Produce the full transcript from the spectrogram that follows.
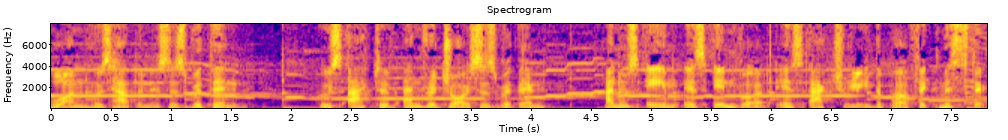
One whose happiness is within, who's active and rejoices within, and whose aim is inward is actually the perfect mystic.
